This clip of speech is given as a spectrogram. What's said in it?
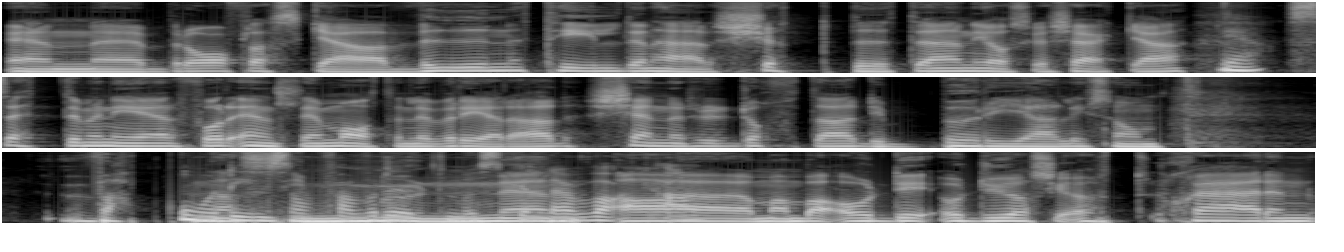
en eh, bra flaska vin till den här köttbiten jag ska käka. Ja. Sätter mig ner, får äntligen maten levererad, känner hur det doftar, det börjar liksom vattnas Åh, din i favoritmuskel munnen. där bak. Ja, man bara, och, det, och du, jag ska skära en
